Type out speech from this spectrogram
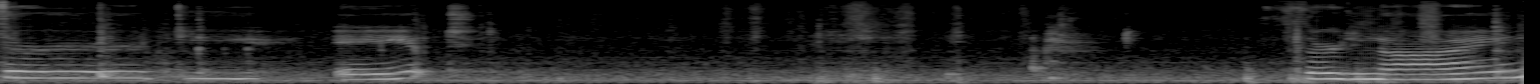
Thirty-eight. Thirty-nine.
